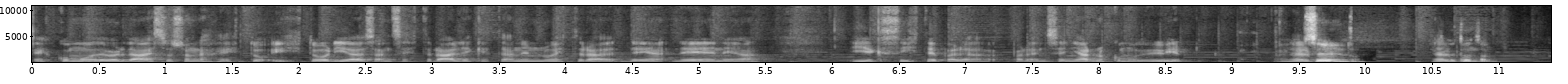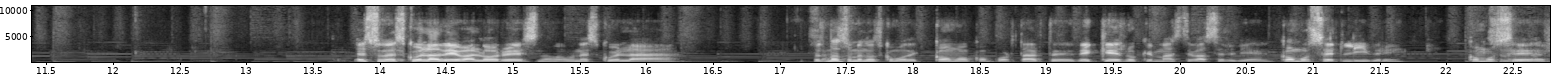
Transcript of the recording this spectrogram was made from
es como de verdad, esas son las historias ancestrales que están en nuestra DNA y existe para, para enseñarnos cómo vivir. es el punto. Es el punto. Es una escuela de valores, ¿no? Una escuela pues más o menos como de cómo comportarte, de qué es lo que más te va a hacer bien, cómo ser libre, cómo ser...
